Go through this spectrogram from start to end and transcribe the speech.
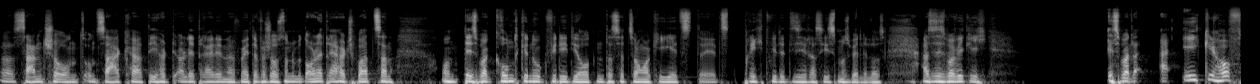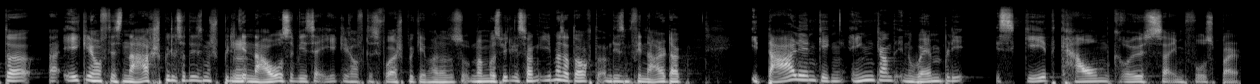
äh, Sancho und, und Saka, die halt alle drei den Elfmeter verschossen haben und alle drei halt schwarz sind. Und das war Grund genug für die Idioten, dass sie halt sagen, okay, jetzt, jetzt bricht wieder diese Rassismuswelle los. Also es war wirklich, es war ein, ekelhafter, ein ekelhaftes Nachspiel zu diesem Spiel, mhm. genauso wie es ein ekelhaftes Vorspiel gegeben hat. Also man muss wirklich sagen, ich habe mir so gedacht, an diesem Finaltag, Italien gegen England in Wembley, es geht kaum größer im Fußball.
